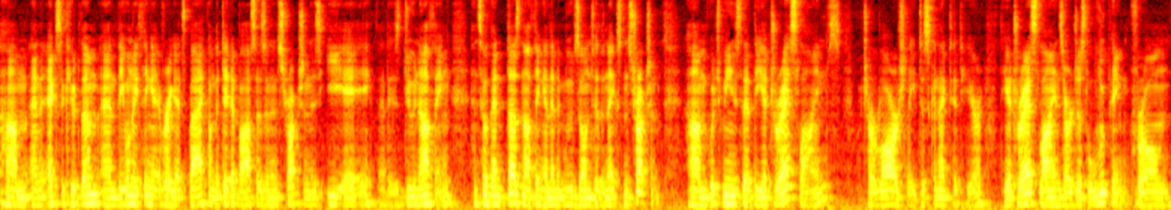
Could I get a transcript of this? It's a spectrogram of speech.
um, and execute them, and the only thing it ever gets back on the data bus as an instruction is EA, that is do nothing, and so then it does nothing and then it moves on to the next instruction, um, which means that the address lines, which are largely disconnected here, the address lines are just looping from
